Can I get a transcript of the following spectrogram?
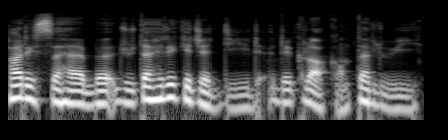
Haris Saheb du Tahrik Jadid déclare quant à lui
